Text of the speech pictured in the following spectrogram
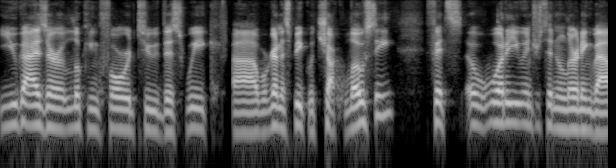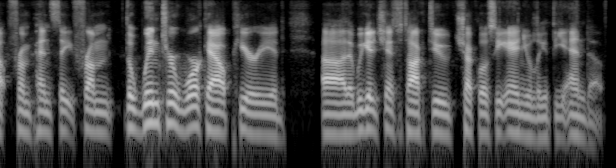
you guys are looking forward to this week? Uh, we're going to speak with Chuck Losey. Fitz, uh, what are you interested in learning about from Penn State from the winter workout period uh, that we get a chance to talk to Chuck Losey annually at the end of?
